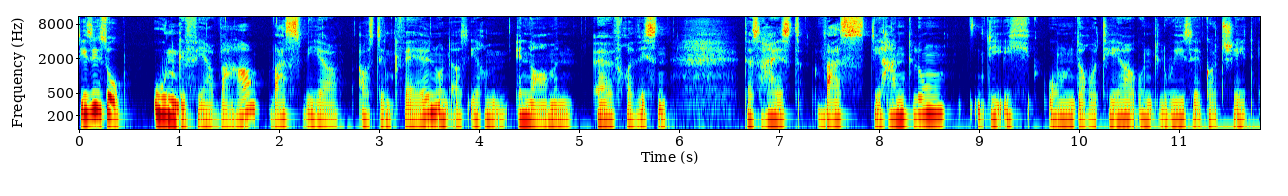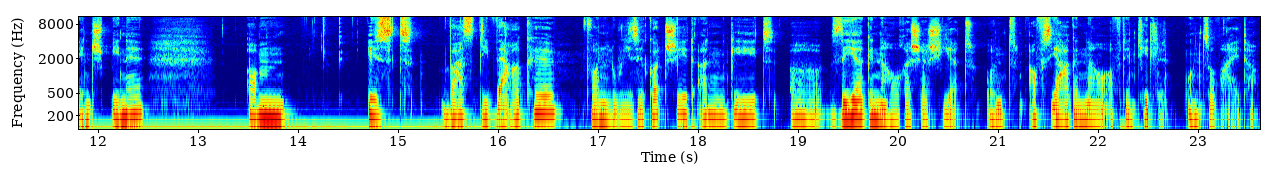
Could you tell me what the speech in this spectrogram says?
die sie so ungefähr war, was wir aus den Quellen und aus ihrem enormen Övre wissen. Das heißt, was die Handlung, die ich um Dorothea und Luise Gottsched entspinne, ähm, ist, was die Werke von Luise Gottsched angeht, äh, sehr genau recherchiert und aufs Jahr genau, auf den Titel und so weiter.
